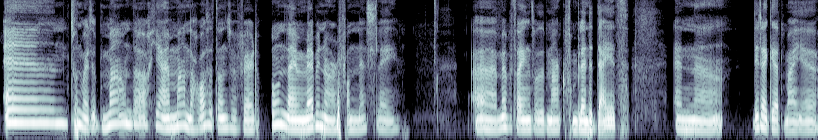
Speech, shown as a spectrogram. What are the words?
En toen werd het maandag. Ja, en maandag was het dan zover de online webinar van Nestlé. Uh, met betrekking tot het maken van blended diet. En uh, did I get my uh,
